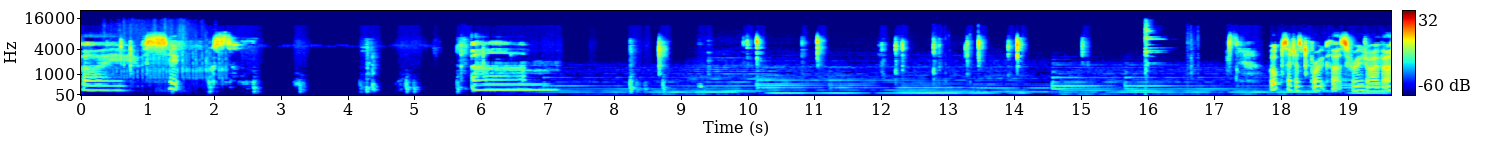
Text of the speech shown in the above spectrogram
Five, six. Um. Oops, I just broke that screwdriver.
